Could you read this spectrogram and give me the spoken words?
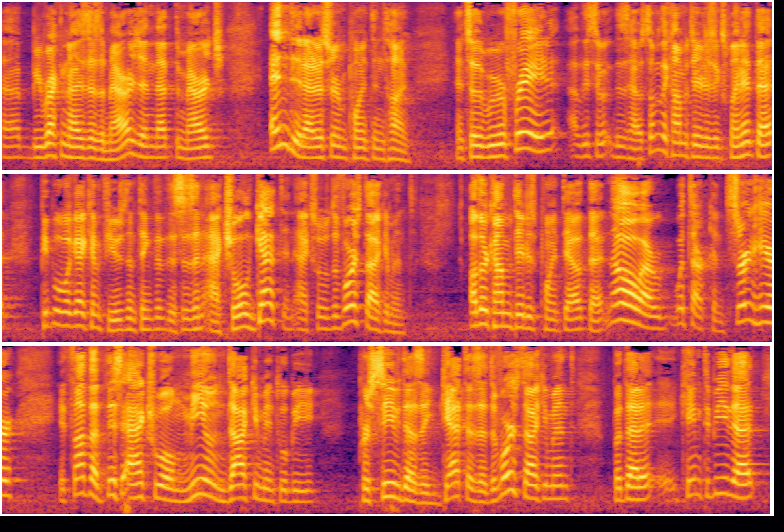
uh, be recognized as a marriage, and that the marriage ended at a certain point in time. And so we were afraid, at least this is how some of the commentators explain it, that people will get confused and think that this is an actual get, an actual divorce document. Other commentators point out that no, our, what's our concern here? It's not that this actual mion document will be perceived as a get, as a divorce document, but that it, it came to be that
